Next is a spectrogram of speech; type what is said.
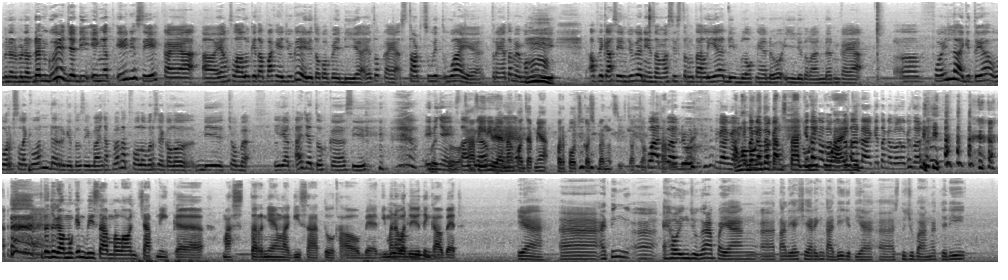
Benar-benar. Dan gue jadi inget ini sih kayak uh, yang selalu kita pakai juga ya di Tokopedia itu kayak starts with why ya. Ternyata memang Hmm. di aplikasiin juga nih sama Sister Talia di blognya Doi gitu kan. Dan kayak uh, Voila gitu ya works like wonder gitu sih. Banyak banget followersnya kalau dicoba lihat aja tuh ke si ininya Betul. Instagram Cafe ini udah emang konsepnya purple coach banget sih cocok. Waduh, with waduh, enggak enggak. Oh, ngomongin nggak tentang start kita with nggak bakal why ke sana, kita nggak bakal ke sana. Kita juga mungkin bisa meloncat nih ke masternya yang lagi satu Kak Obed. Gimana what do you think Kak Obed? Ya, eh, I think eh, echoing juga apa yang eh, Talia sharing tadi gitu ya, eh, setuju banget. Jadi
